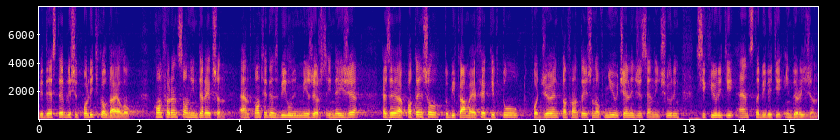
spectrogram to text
with the established political dialogue, conference on interaction, and confidence building measures in Asia has a potential to become an effective tool for joint confrontation of new challenges and ensuring security and stability in the region.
